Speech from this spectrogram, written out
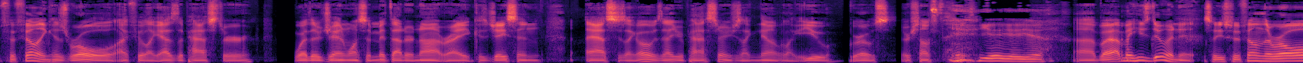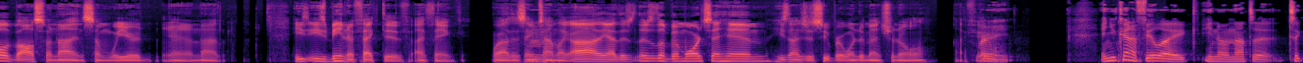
fulfilling his role. I feel like as the pastor, whether Jen wants to admit that or not, right? Because Jason asks, "He's like, oh, is that your pastor?" And she's like, "No, like you, gross or something." yeah, yeah, yeah. Uh, but I mean, he's doing it, so he's fulfilling the role, but also not in some weird, you know, not. He's he's being effective, I think. While at the same time, Mm. like, oh yeah, there's there's a little bit more to him. He's not just super one dimensional. I feel Right. And you kind of feel like, you know, not to, to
